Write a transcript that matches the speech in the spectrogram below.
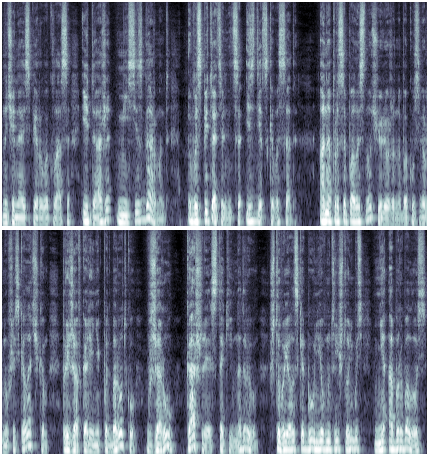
начиная с первого класса, и даже миссис Гармонт, воспитательница из детского сада. Она просыпалась ночью, лежа на боку, свернувшись калачиком, прижав колени к подбородку, в жару, кашляя с таким надрывом, что боялась, как бы у нее внутри что-нибудь не оборвалось.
